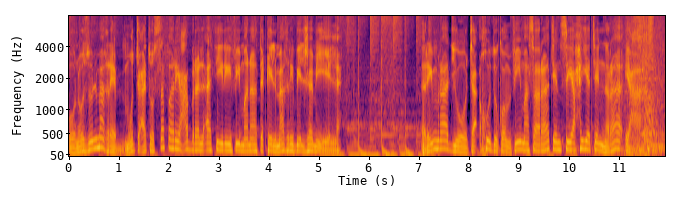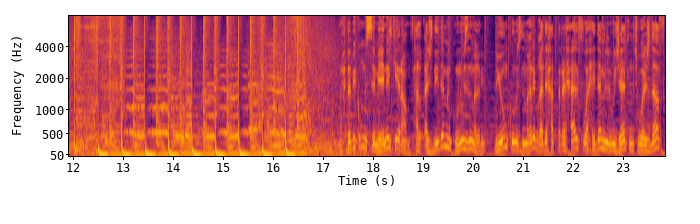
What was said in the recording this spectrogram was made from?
كنوز المغرب متعة السفر عبر الأثير في مناطق المغرب الجميل. ريم راديو تأخذكم في مسارات سياحية رائعة. مرحبا بكم مستمعينا الكرام. في حلقة جديدة من كنوز المغرب. اليوم كنوز المغرب غادي يحط الرحال في واحدة من الوجهات المتواجدة في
